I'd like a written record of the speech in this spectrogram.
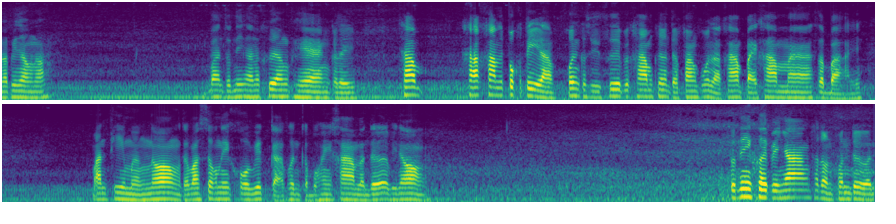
นะพี่น้องเนาะบ้านตัวนี้ทันเครื่องแพงก็เลย ถ้าถ้าข้ามในปกติอะคนก็ซื้อไปข้ามเครื่องแต่ฟังพุ่นละข้ามไปข้ามมาสบาย บ้านพี่เมืองน้อง แต่ว่าช่วงนี้โควิดกะเพิ่นกับบให้ข้ามแล้วเด้อพี่น้อง ตัวนี้เคยไปย่างถนนคนเดิน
